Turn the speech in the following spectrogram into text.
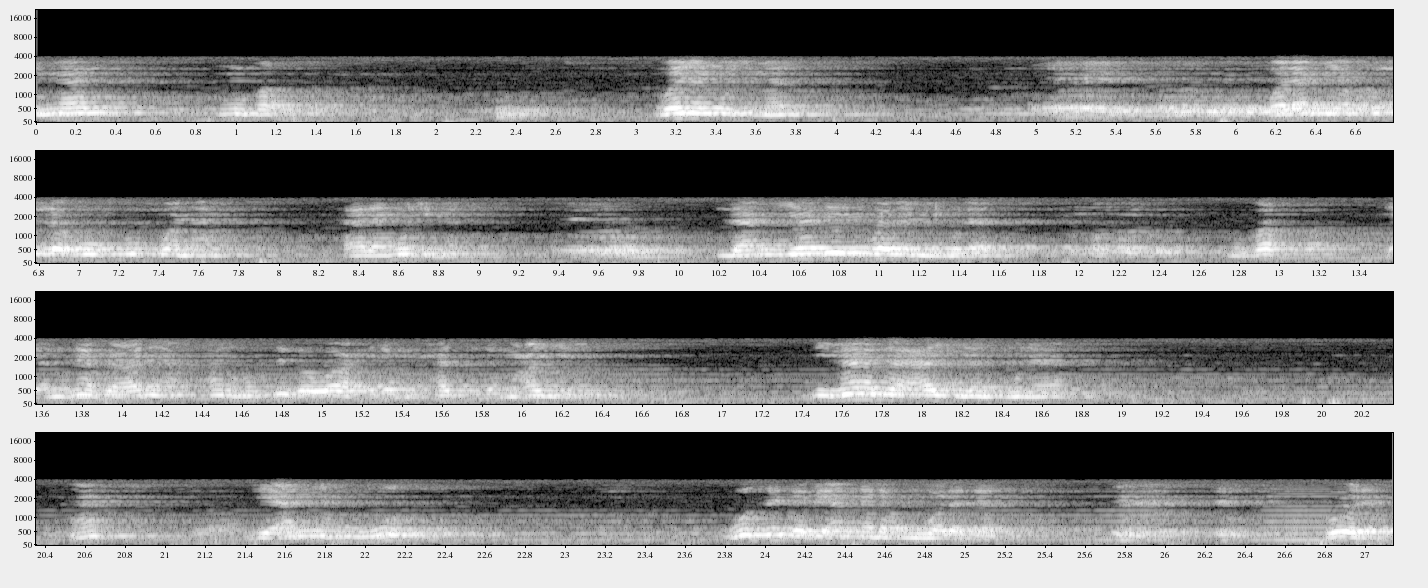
مجمل مفصل وين المجمل؟ ولم يكن له كفوا أحد. هذا مجمل. لم يلد ولم يولد. مفصل يعني نفى عنه صفة واحدة محددة معينة. لماذا عين هنا؟ ها؟ لأنه وصف. وصف بأن له ولدا ولد.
